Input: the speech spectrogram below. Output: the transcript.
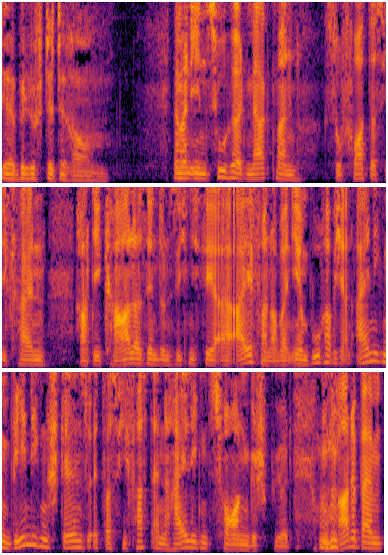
der belüftete Raum. Wenn man Ihnen zuhört, merkt man, sofort, dass sie kein Radikaler sind und sich nicht sehr ereifern. Aber in ihrem Buch habe ich an einigen wenigen Stellen so etwas wie fast einen heiligen Zorn gespürt. Und gerade beim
